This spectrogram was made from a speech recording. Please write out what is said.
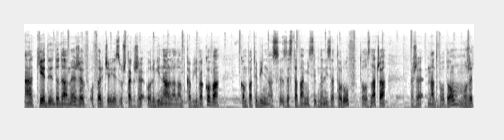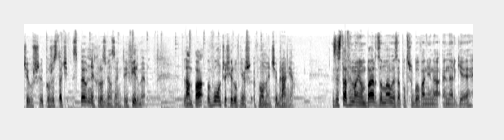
A kiedy dodamy, że w ofercie jest już także oryginalna lampka biwakowa, kompatybilna z zestawami sygnalizatorów, to oznacza, że nad wodą możecie już korzystać z pełnych rozwiązań tej firmy. Lampa włączy się również w momencie brania. Zestawy mają bardzo małe zapotrzebowanie na energię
